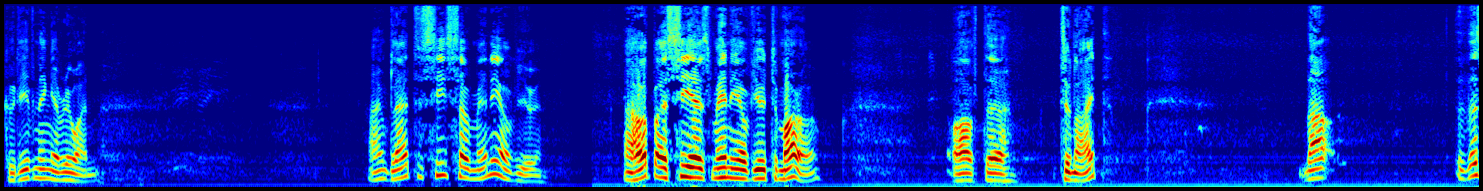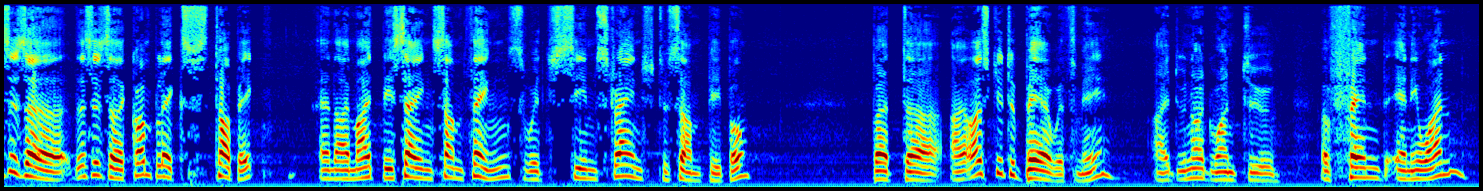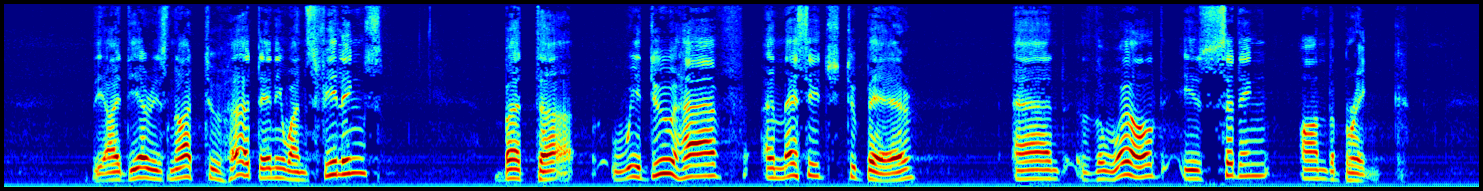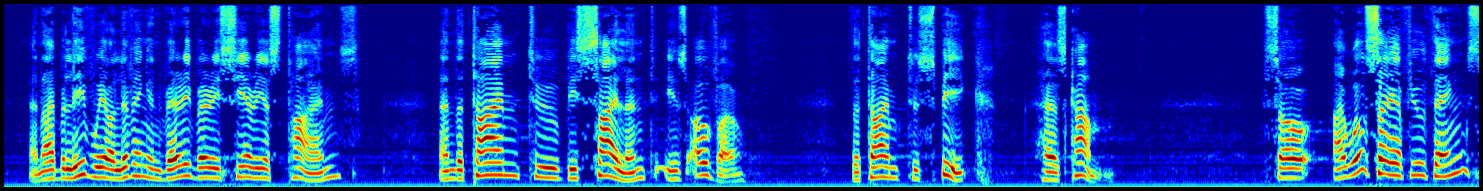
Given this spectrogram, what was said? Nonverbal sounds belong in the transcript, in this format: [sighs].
Good evening, everyone. I'm glad to see so many of you. I hope I see as many of you tomorrow after tonight. Now, this is a this is a complex topic, and I might be saying some things which seem strange to some people. But uh, I ask you to bear with me. I do not want to offend anyone. The idea is not to hurt anyone's feelings, but uh, we do have a message to bear, and the world is sitting on the brink. And I believe we are living in very, very serious times, and the time to be silent is over. The time to speak has come. So I will say a few things,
